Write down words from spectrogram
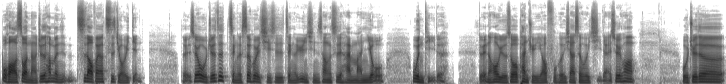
不划算呐。就是他们吃到饭要吃久一点，对，所以我觉得这整个社会其实整个运行上是还蛮有问题的。对，然后有时候判决也要符合一下社会期待，所以话，我觉得，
